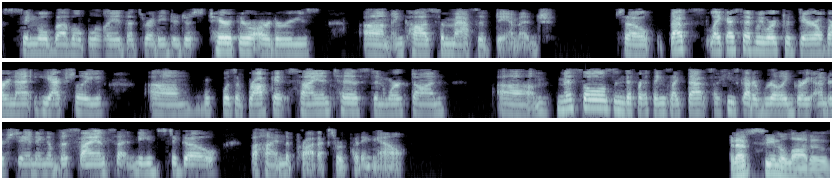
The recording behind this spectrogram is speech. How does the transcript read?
single bevel blade that's ready to just tear through arteries, um, and cause some massive damage. So that's, like I said, we worked with Daryl Barnett. He actually, um, was a rocket scientist and worked on um, missiles and different things like that. So he's got a really great understanding of the science that needs to go behind the products we're putting out. And I've seen a lot of,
